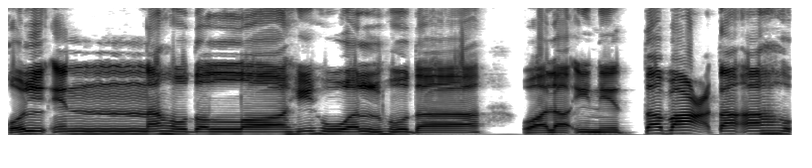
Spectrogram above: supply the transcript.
قل إن هدى الله هو الهدى ولئن اتبعت أهواءهم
